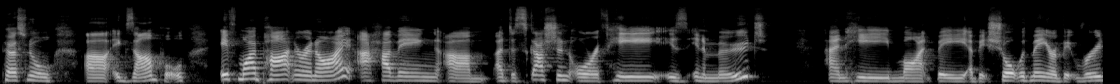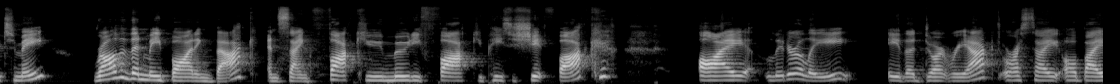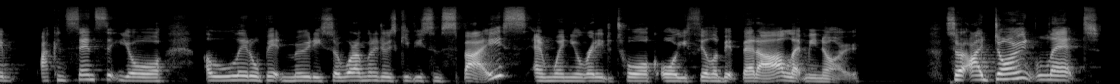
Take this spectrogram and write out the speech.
personal uh, example, if my partner and I are having um, a discussion or if he is in a mood and he might be a bit short with me or a bit rude to me, rather than me biting back and saying, fuck you, moody fuck, you piece of shit fuck, I literally either don't react or I say, oh, babe, I can sense that you're a little bit moody. So, what I'm going to do is give you some space. And when you're ready to talk or you feel a bit better, let me know. So, I don't let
